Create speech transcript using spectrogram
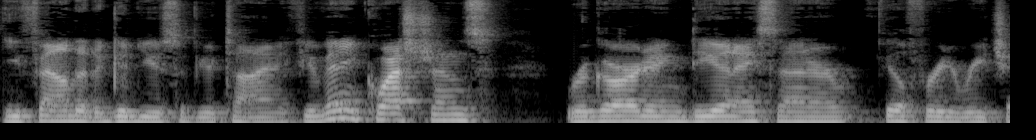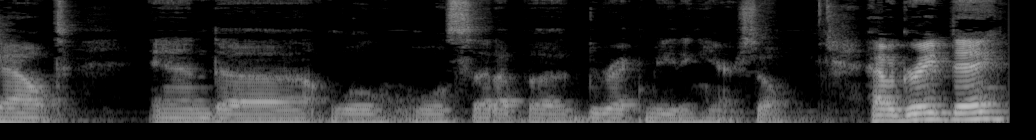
you found it a good use of your time. If you have any questions regarding DNA Center, feel free to reach out and uh, we'll, we'll set up a direct meeting here. So have a great day.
